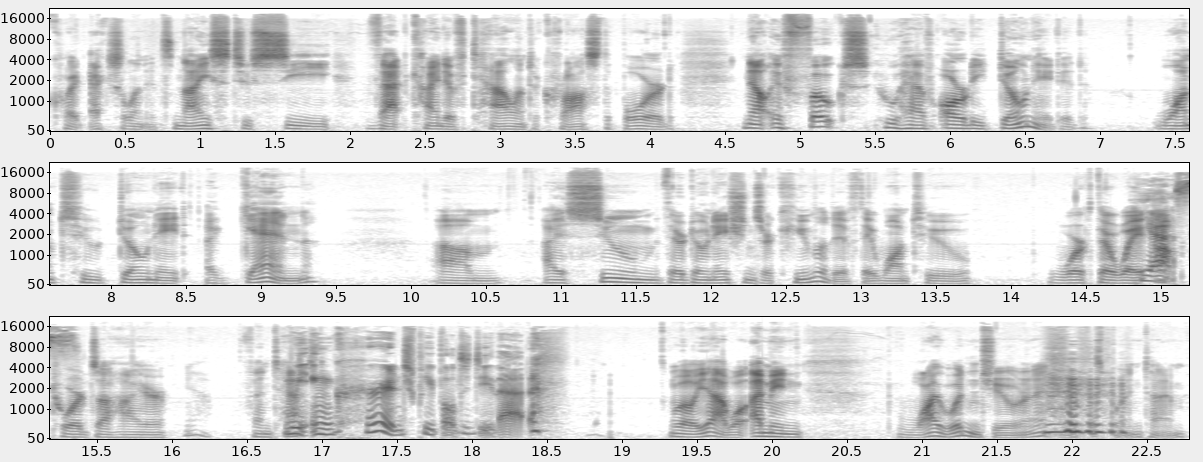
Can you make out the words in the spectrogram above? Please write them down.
quite excellent. It's nice to see that kind of talent across the board. Now, if folks who have already donated want to donate again, um, I assume their donations are cumulative. They want to work their way yes. up towards a higher. Yeah, fantastic. We encourage people to do that. well, yeah. Well, I mean why wouldn't you, right? At this point in time.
